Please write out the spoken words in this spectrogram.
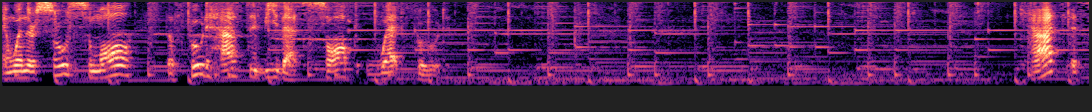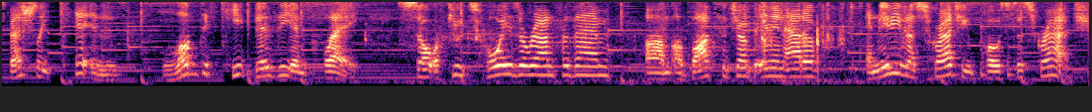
and when they're so small, the food has to be that soft, wet food. Cats, especially kittens, love to keep busy and play. So a few toys around for them, um, a box to jump in and out of, and maybe even a scratching post to scratch.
